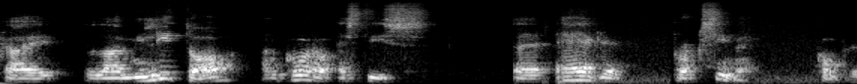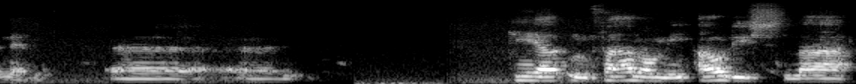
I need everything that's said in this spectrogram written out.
kai la milito ancora estis eh, ege proxime, compreneble eh, eh kiel infano mi audis la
